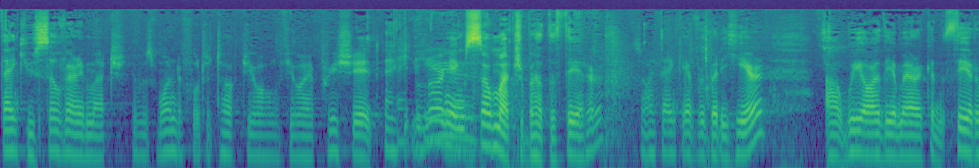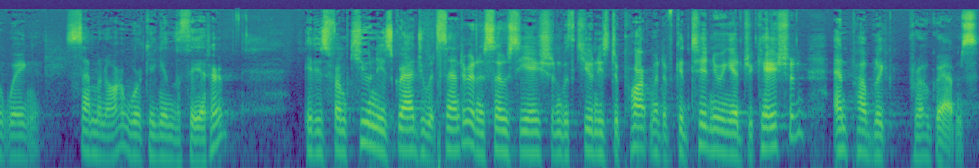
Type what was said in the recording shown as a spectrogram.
Thank you so very much. It was wonderful to talk to you, all of you. I appreciate Thank you. learning so much about the theater. So I thank everybody here. Uh, we are the American Theater Wing Seminar, working in the theater. It is from CUNY's Graduate Center in association with CUNY's Department of Continuing Education and Public Programs.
